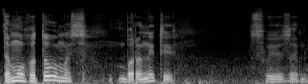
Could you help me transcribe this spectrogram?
тому готуємось боронити свою землю.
